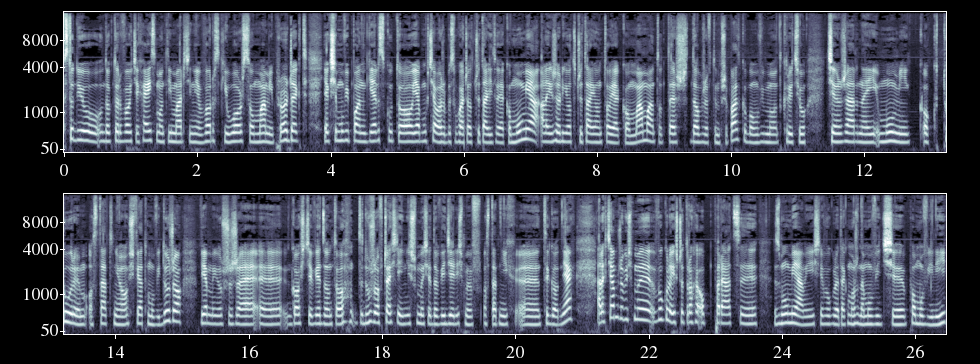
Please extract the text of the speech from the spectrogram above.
W studiu dr Wojciech Heismont i Marcin Jaworski, Warsaw Mummy Project. Jak się mówi po angielsku, to ja bym chciała, żeby słuchacze odczytali to jako mumia, ale jeżeli odczytają to jako mama, to też dobrze w tym przypadku, bo mówimy o odkryciu ciężarnej mumii, o którym ostatnio świat mówi dużo. Wiemy już, że e, goście wiedzą to dużo wcześniej niż my się dowiedzieliśmy w ostatnich e, tygodniach, ale chciałabym, żebyśmy w ogóle jeszcze trochę o pracy z mumiami, jeśli w ogóle tak można mówić, e, pomówili.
